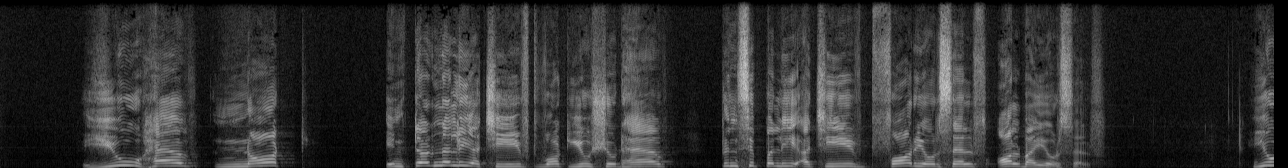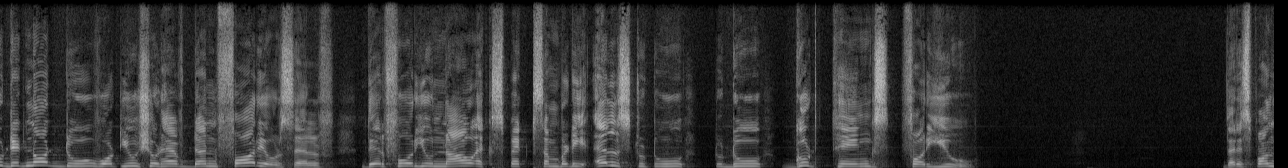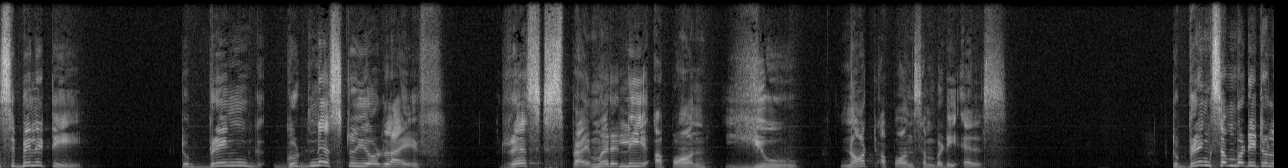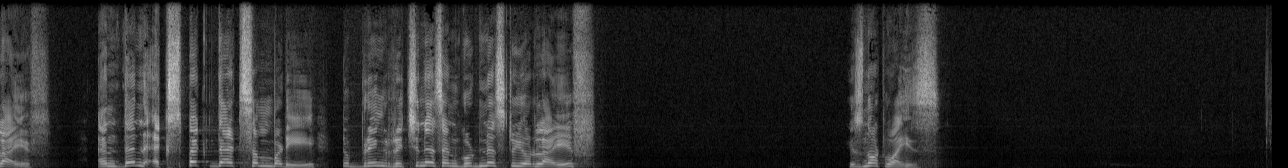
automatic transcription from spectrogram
you have not internally achieved what you should have principally achieved for yourself all by yourself. You did not do what you should have done for yourself, therefore, you now expect somebody else to do, to do good things for you. The responsibility to bring goodness to your life rests primarily upon you, not upon somebody else. To bring somebody to life and then expect that somebody to bring richness and goodness to your life is not wise.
